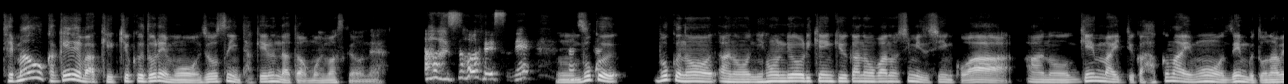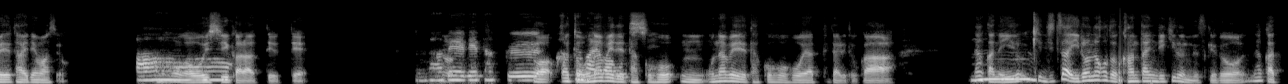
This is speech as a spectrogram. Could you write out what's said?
手間をかければ結局どれも上手に炊けるんだとは思いますけどね。あ、そうですね。うん、僕、僕の、あの、日本料理研究家のおばの清水慎子は、あの、玄米っていうか白米も全部土鍋で炊いてますよ。あの方が美味しいら。からって言って。土鍋で炊く。ああと、お鍋で炊く方、うん、お鍋で炊く方法をやってたりとか、なんかね、実はいろんなこと簡単にできるんですけど、なんか、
